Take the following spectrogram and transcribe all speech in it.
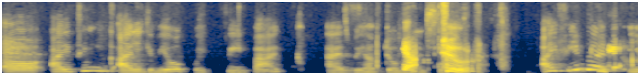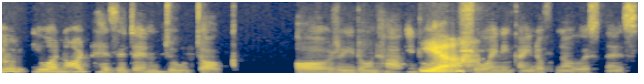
uh, I think I'll give you a quick feedback as we have two yeah minutes sure. I feel that yeah. you you are not hesitant to talk or you don't have you don't yeah. show any kind of nervousness.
